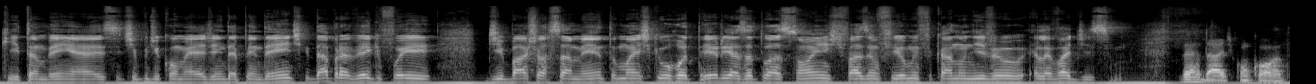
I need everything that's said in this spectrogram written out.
que também é esse tipo de comédia independente, que dá para ver que foi de baixo orçamento, mas que o roteiro e as atuações fazem o filme ficar num nível elevadíssimo. Verdade, concordo.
